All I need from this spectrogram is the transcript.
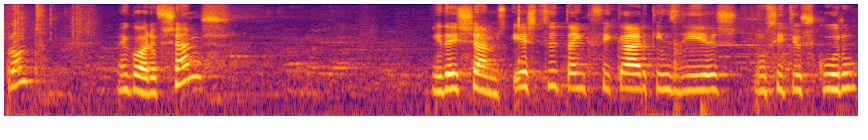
Pronto. Agora fechamos e deixamos. Este tem que ficar 15 dias num sítio escuro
